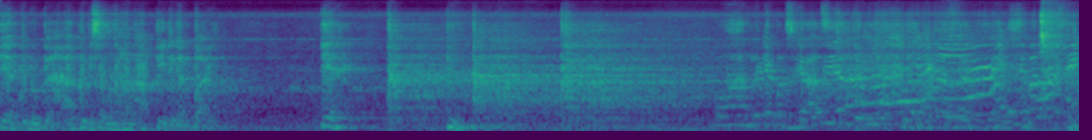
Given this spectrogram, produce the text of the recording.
seperti yang kuduga, aku bisa menahan api dengan baik. Iya. Yeah. Hmm. Wah, mereka hebat sekali ya. Iya. Terima kasih.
